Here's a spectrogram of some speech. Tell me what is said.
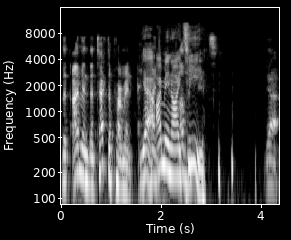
the I'm in the tech department." Yeah, I'm in IT. it." yeah,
